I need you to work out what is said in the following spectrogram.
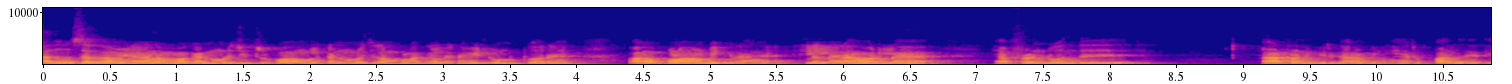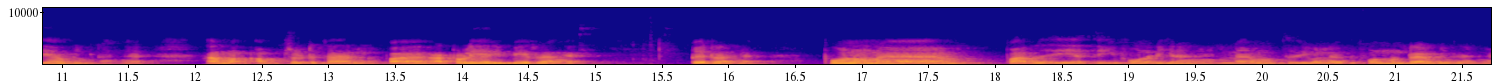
அதுவும் சரிதான். மீனா நம்ம கண் முடிச்சுட்டு இருப்போம். அவங்களுக்கு கண் முழிச்சலாம் பழக்கம் இல்லை. நான் வீட்டில் விட்டு வரேன். வாங்க போகலாம் அப்படிங்கிறாங்க. இல்லை இல்லை நான் வரல. என் ஃப்ரெண்டு வந்து ஆட்டோ அனுப்பியிருக்கா அப்படிங்க யார் பார்வதியா அப்படிங்கிறாங்க. ஆமாம் அப்படின்னு சொல்லிட்டு காரில் பா ஆட்டோவில் ஏறி போயிடுறாங்க. போயிடுறாங்க. போனோன்னே பார்வதி அத்தைக்கு ஃபோன் அடிக்கிறாங்க. என்ன முத்து இவ்வளோ நேரத்துக்கு ஃபோன் பண்ணுறேன் அப்படிங்கிறாங்க.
